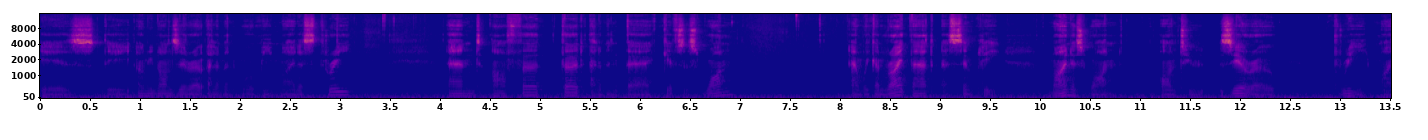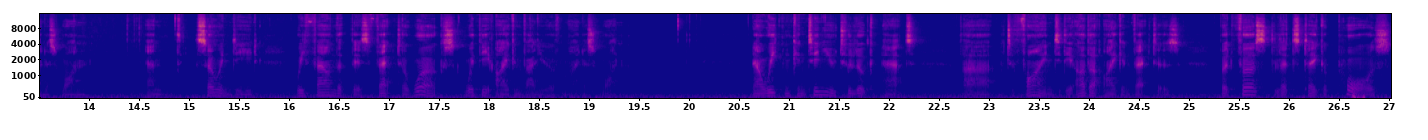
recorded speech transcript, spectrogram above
is the only non-zero element will be minus 3, and our third, third element there gives us 1, and we can write that as simply minus 1 onto 0, 3 minus 1, and so indeed we found that this vector works with the eigenvalue of minus 1. Now we can continue to look at, uh, to find the other eigenvectors, but first let's take a pause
